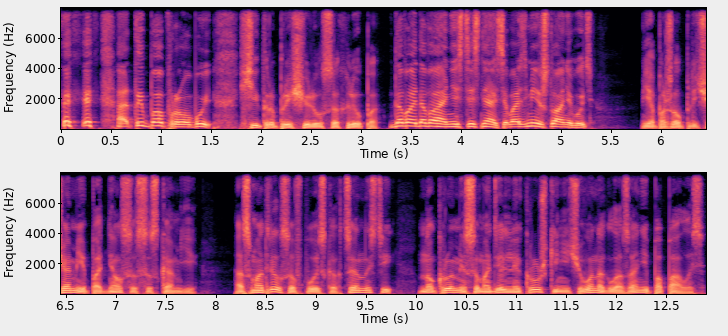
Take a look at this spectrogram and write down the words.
«А ты попробуй», — хитро прищурился Хлюпа. «Давай-давай, не стесняйся, возьми что-нибудь». Я пожал плечами и поднялся со скамьи. Осмотрелся в поисках ценностей, но кроме самодельной кружки ничего на глаза не попалось.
